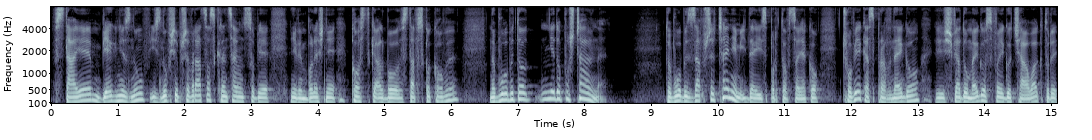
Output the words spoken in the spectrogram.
wstaje, biegnie znów i znów się przewraca, skręcając sobie, nie wiem, boleśnie kostkę albo staw skokowy? No byłoby to niedopuszczalne. To byłoby zaprzeczeniem idei sportowca jako człowieka sprawnego, świadomego swojego ciała, który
